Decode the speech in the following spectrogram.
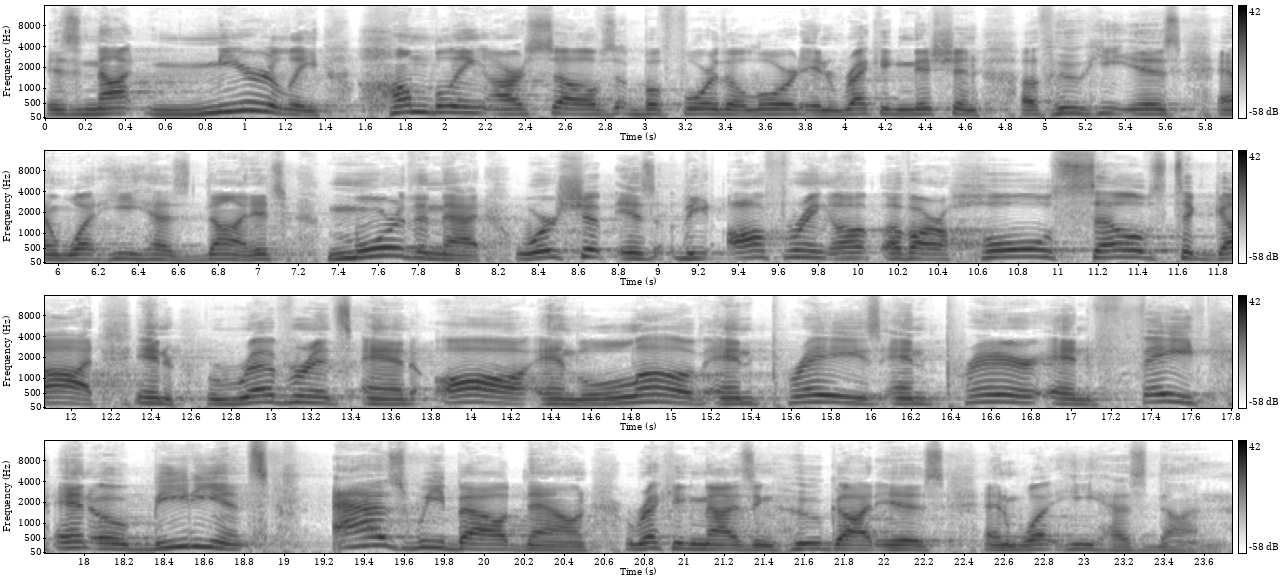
is not merely humbling ourselves before the Lord in recognition of who He is and what He has done. It's more than that. Worship is the offering up of our whole selves to God in reverence and awe and love and praise and prayer and faith and obedience as we bow down, recognizing who God is and what He has done.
